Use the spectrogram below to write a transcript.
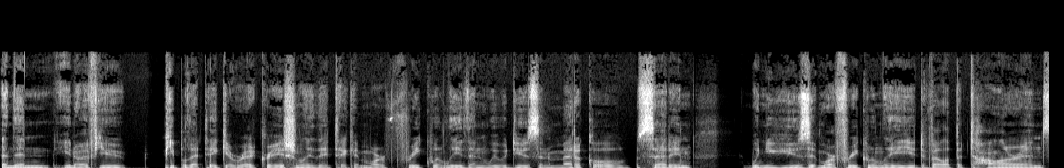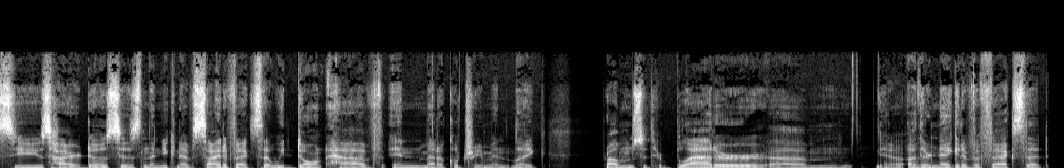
And then you know if you people that take it recreationally, they take it more frequently than we would use in a medical setting. When you use it more frequently, you develop a tolerance, you use higher doses, and then you can have side effects that we don't have in medical treatment, like problems with your bladder, um, you know, other negative effects that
